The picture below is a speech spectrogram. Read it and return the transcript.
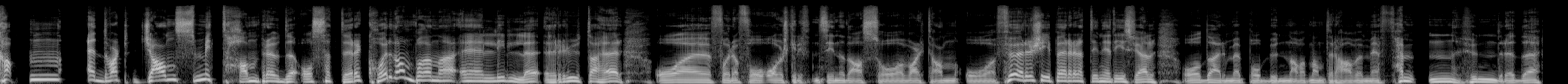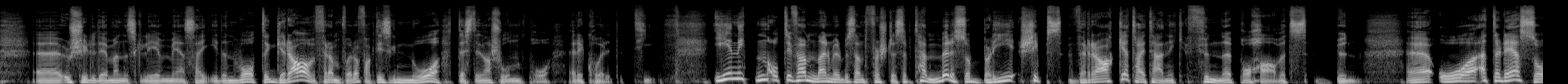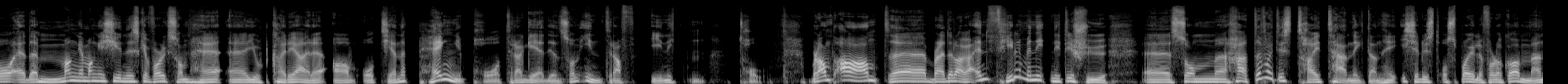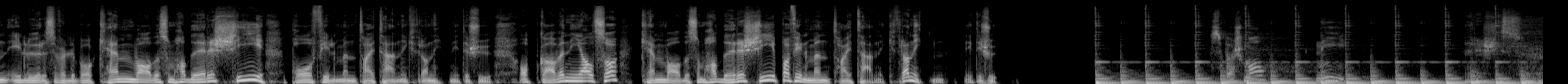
Kaptein Edvard John Smith han prøvde å sette rekordene på denne eh, lille ruta her, og eh, for å få overskriften sine da, så valgte han å føre skipet rett inn i et isfjell, og dermed på bunnen av Atlanterhavet med 1500 eh, uskyldige menneskeliv med seg i den våte grav, fremfor å faktisk nå destinasjonen på rekordtid. I 1985, nærmere bestemt 1. september, så blir skipsvraket Titanic funnet på havets bunn, eh, og etter det så er det mange, mange kyniske folk som har eh, gjort karriere av å tjene penger på tragedien som inntraff i 1912. 2012. Blant annet eh, ble det laga en film i 1997 eh, som heter faktisk Titanic. Den har jeg ikke lyst å spoile for dere, men jeg lurer selvfølgelig på hvem var det som hadde regi på filmen Titanic fra 1997. Oppgave ni, altså hvem var det som hadde regi på filmen Titanic fra 1997. Spørsmål 9. Regissør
